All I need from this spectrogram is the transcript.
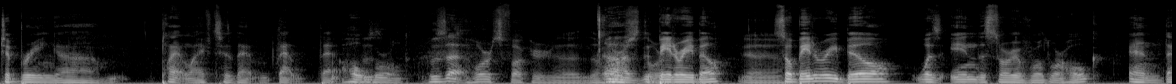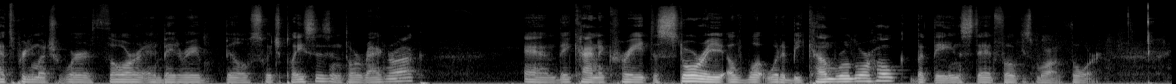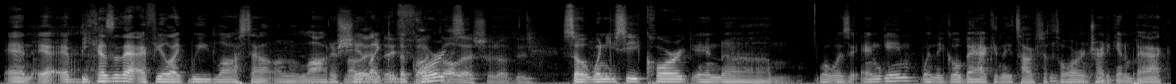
to bring um, plant life to that that that whole Who's- world. Who's that horse fucker? The, the Uh, horse the Thor? Beta Ray Bill. Yeah, yeah. So Beta Ray Bill was in the story of World War Hulk, and that's pretty much where Thor and Beta Ray Bill switch places in Thor Ragnarok. And they kind of create the story of what would have become World War Hulk, but they instead focus more on Thor. And uh, uh, because of that, I feel like we lost out on a lot of No, shit, they, like they the fucked all that shit up, dude. So when you see Korg in um, what was it, Endgame, when they go back and they talk to Thor and try to get him back,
